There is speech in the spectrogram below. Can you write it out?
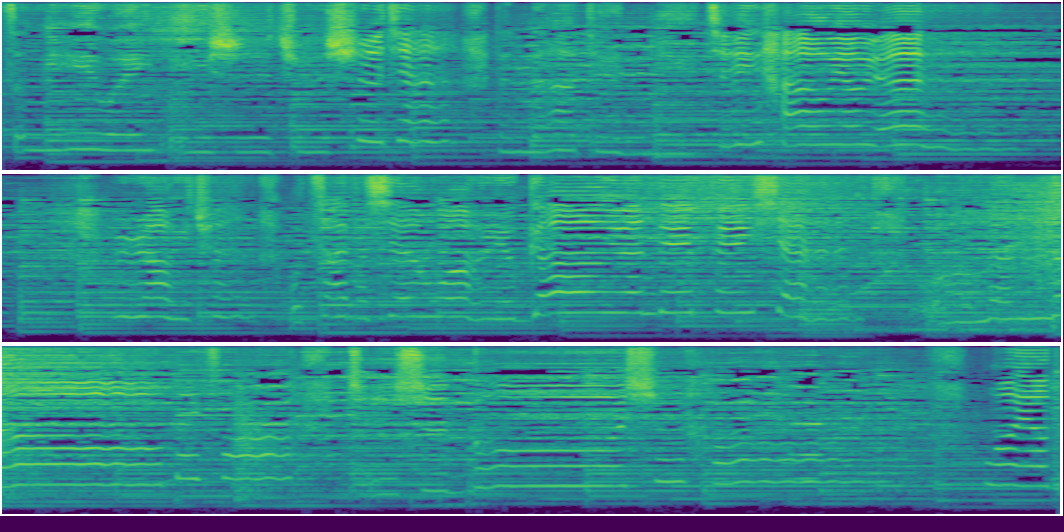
曾以为你是全世界，但那天已经好遥远。绕一圈。我才发现我有更远地平线，我们都没我，只是不适合。我要的，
